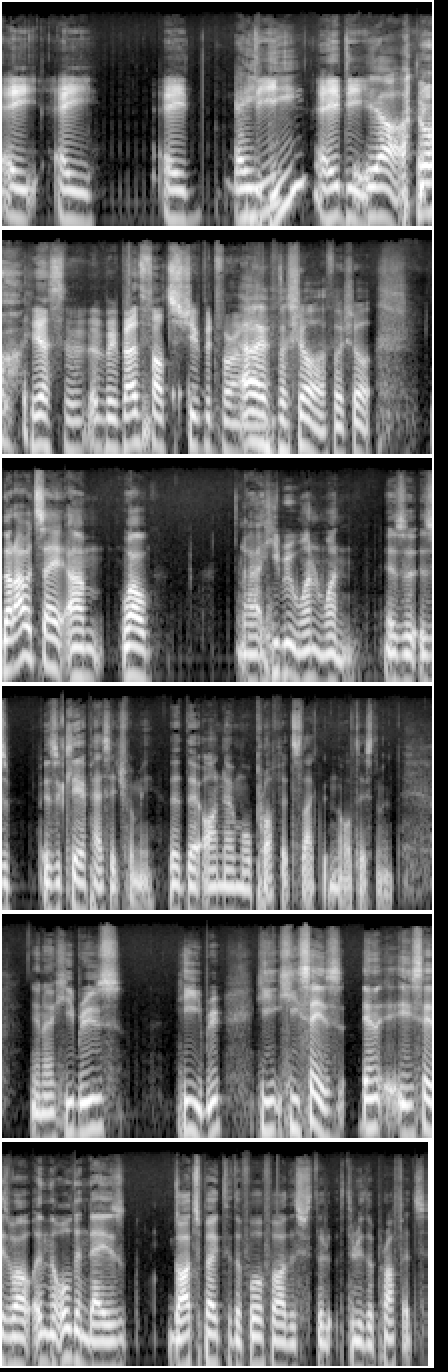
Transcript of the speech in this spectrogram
A A A AD. AD. Yeah. Oh yes, we both felt stupid for a Oh, for sure, for sure. But I would say, um, well, uh, Hebrew one one is a is a is a clear passage for me that there are no more prophets like in the Old Testament. You know, Hebrews, Hebrew. He he says in, he says, well, in the olden days, God spoke to the forefathers through, through the prophets,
